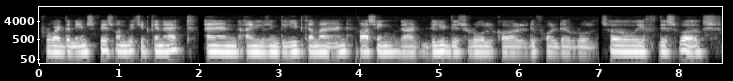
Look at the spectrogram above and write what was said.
provide the namespace on which it can act, and I'm using delete command, passing that delete this role called default dev role. So if this works,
